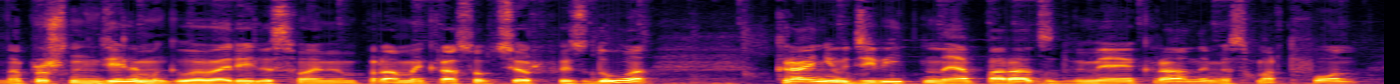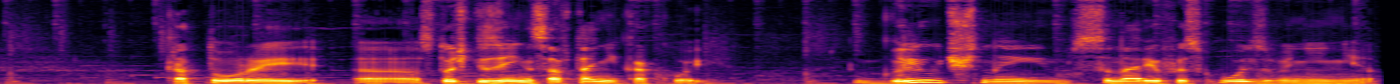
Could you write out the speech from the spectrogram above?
на прошлой неделе мы говорили с вами про Microsoft Surface Duo, крайне удивительный аппарат с двумя экранами, смартфон, который э, с точки зрения софта никакой. Глючный, сценариев использования нет.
